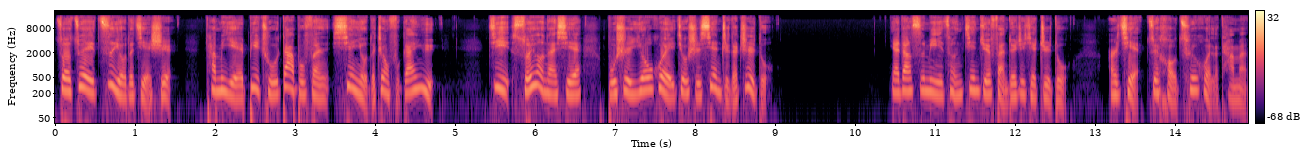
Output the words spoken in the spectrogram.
做最自由的解释，他们也避除大部分现有的政府干预，即所有那些不是优惠就是限制的制度。亚当·斯密曾坚决反对这些制度，而且最后摧毁了他们。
